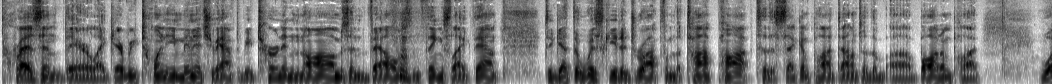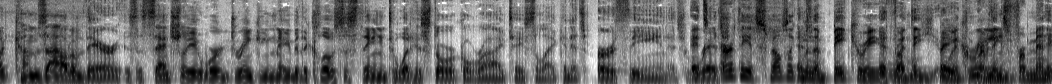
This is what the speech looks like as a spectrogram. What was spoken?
present there. Like every 20 minutes, you have to be turning knobs and valves and things like that to get the whiskey to drop from the top pot to the second pot down to the uh, bottom pot. What comes out of there is essentially we're drinking maybe the closest thing to what historical rye tastes like, and it's earthy and it's, rich. It's rich. earthy. It smells like I'm in the bakery It's where the bakery. where everything's fermenting.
